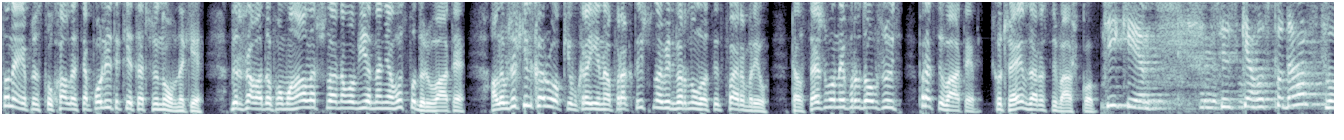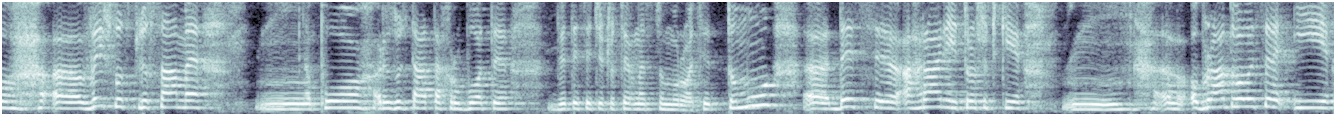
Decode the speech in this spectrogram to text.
До неї прислухалися політики та чиновники. Держава допомагала членам об'єднання господарювати. Але вже кілька років країна практично відвернулася від фермерів. Та все ж вони продовжують працювати, хоча їм зараз і важко. Тільки сільське господарство е, вийшло з плюсами по результатах роботи у 2014 році. Тому е, десь аграрії трошечки е, обрадувалися і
